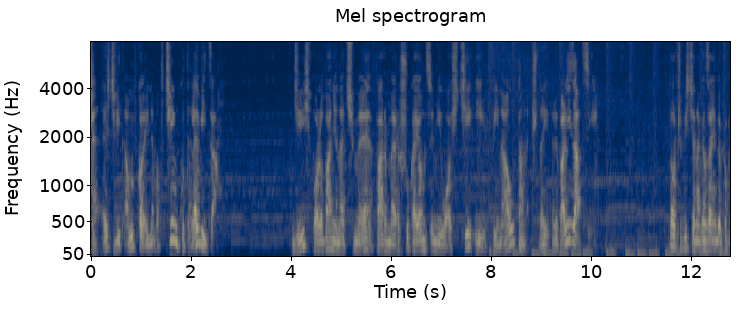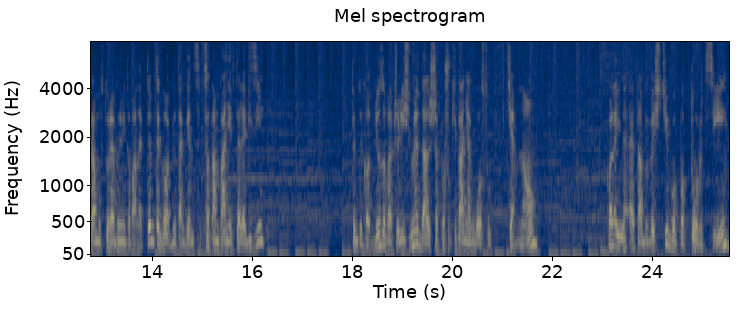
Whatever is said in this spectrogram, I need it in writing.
Cześć, witam w kolejnym odcinku Telewidza. Dziś polowanie na ćmy, farmer szukający miłości i finał tanecznej rywalizacji. To oczywiście nawiązanie do programów, które były emitowane w tym tygodniu, tak więc co tam panie w telewizji? W tym tygodniu zobaczyliśmy dalsze poszukiwania głosów w ciemno, kolejny etap wyścigu po Turcji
